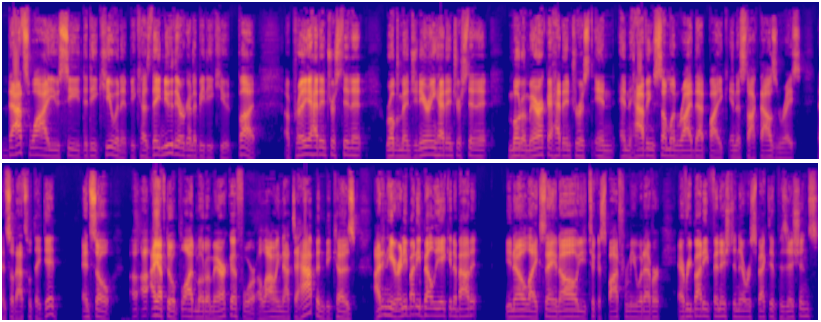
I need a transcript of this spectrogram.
that's why you see the DQ in it because they knew they were going to be DQ'd. But Aprilia had interest in it. Robem Engineering had interest in it. Moto America had interest in in having someone ride that bike in a stock thousand race, and so that's what they did. And so uh, I have to applaud Moto America for allowing that to happen because I didn't hear anybody belly aching about it. You know, like saying, "Oh, you took a spot from me," whatever. Everybody finished in their respective positions,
